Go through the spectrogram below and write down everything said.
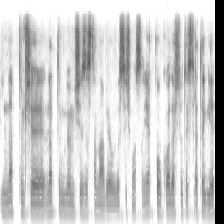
i nad tym, się, nad tym bym się zastanawiał dosyć mocno. Jak poukładać tutaj strategię,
